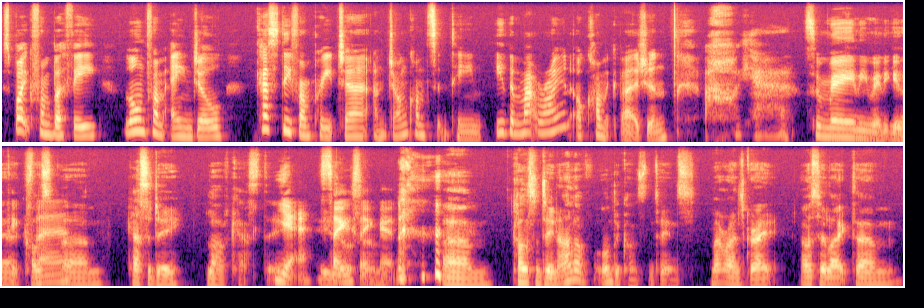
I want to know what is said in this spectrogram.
Spike from Buffy, Lorne from Angel, Cassidy from Preacher, and John Constantine. Either Matt Ryan or comic version. Oh, yeah. Some really, really good yeah. picks Cons- there. um, Cassidy, love Cassidy. yeah, He's so, so awesome. good. um, Constantine, I love all the Constantines. Matt Ryan's great. I also liked um,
